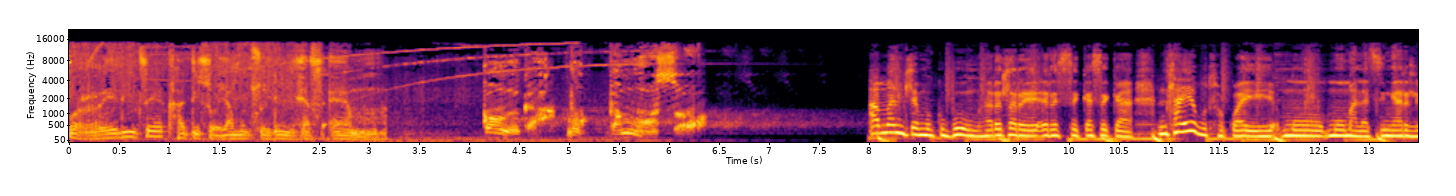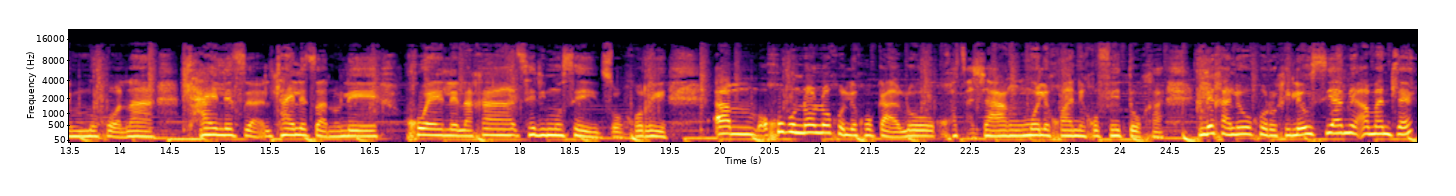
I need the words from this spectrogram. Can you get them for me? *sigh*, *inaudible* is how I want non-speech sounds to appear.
o reditse kgatiso ya motsweding fm konka bokamoso. A mantle mo kubung re tla re re sekaseka. Ntlha e botlhokwa e mo mo malatsing a re leng mo gona tlhaeletsano le go elela ga tshedimosetso gore um go bonolo go le go kalo kgotsa jang mo legwane go fetoga. Le ga le o gorogile o siame a mantle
